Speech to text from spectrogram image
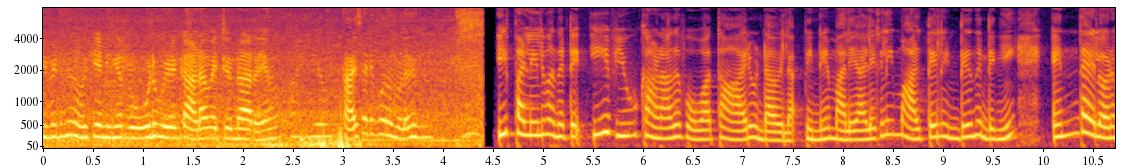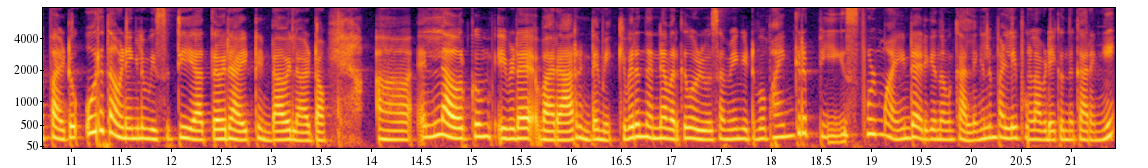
ഇവിടുന്ന് നോക്കിയാണെങ്കിൽ റോഡ് മുഴുവൻ കാണാൻ പറ്റുമെന്ന് അറിയാം. അയ്യോ താഴ്ചടിപ്പോൾ നമ്മൾ ഈ പള്ളിയിൽ വന്നിട്ട് ഈ വ്യൂ കാണാതെ പോവാത്ത ആരും ഉണ്ടാവില്ല. പിന്നെ മലയാളികൾ ഈ മാൾട്ടയിൽ ഉണ്ട് എന്നുണ്ടെങ്കിൽ എന്തായാലും ഉറപ്പായിട്ട് ഒരു തവണയെങ്കിലും വിസിറ്റ് ചെയ്യാത്തവരായിട്ട് ഉണ്ടാവില്ല കേട്ടോ എല്ലാവർക്കും ഇവിടെ വരാറുണ്ട്. മിക്കവരും തന്നെ അവർക്ക് ഒഴിവ് സമയം കിട്ടുമ്പോൾ ഭയങ്കര പീസ്ഫുൾ മൈൻഡായിരിക്കും നമുക്ക്. അല്ലെങ്കിലും പള്ളി പോകുന്ന അവിടേക്ക് ഒന്ന് കറങ്ങി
